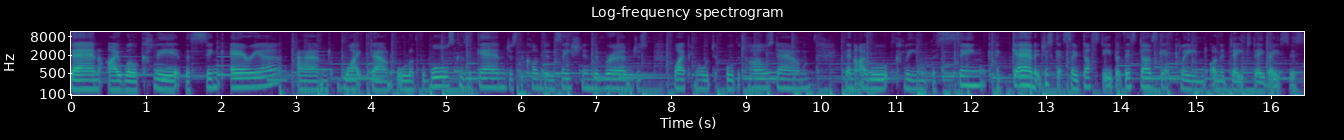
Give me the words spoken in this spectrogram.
Then I will clear the sink area and wipe down all of the walls because again, just the condensation in the room, just wiping all, all the tiles down. Then I will clean the sink. Again, it just gets so dusty, but this does get cleaned on a day-to-day -day basis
